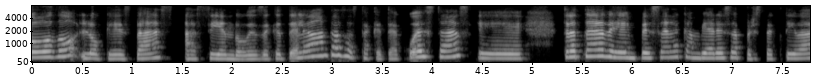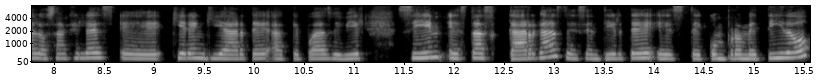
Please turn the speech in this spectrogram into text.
todo lo que estás haciendo, desde que te levantas hasta que te acuestas. Eh, trata de empezar a cambiar esa perspectiva. Los ángeles eh, quieren guiarte a que puedas vivir sin estas cargas de sentirte este, comprometido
